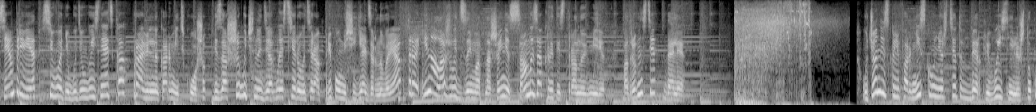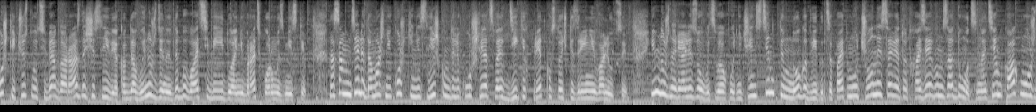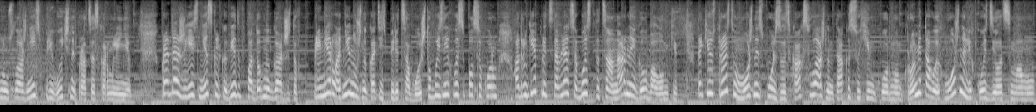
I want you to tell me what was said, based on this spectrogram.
Всем привет! Сегодня будем выяснять, как правильно кормить кошек, безошибочно диагностировать рак при помощи ядерного реактора и налаживать взаимоотношения с самой закрытой страной в мире. Подробности далее. Ученые из Калифорнийского университета в Беркли выяснили, что кошки чувствуют себя гораздо счастливее, когда вынуждены добывать себе еду, а не брать корм из миски. На самом деле домашние кошки не слишком далеко ушли от своих диких предков с точки зрения эволюции. Им нужно реализовывать свой охотничий инстинкт и много двигаться, поэтому ученые советуют хозяевам задуматься над тем, как можно усложнить привычный процесс кормления. В продаже есть несколько видов подобных гаджетов. К примеру, одни нужно катить перед собой, чтобы из них высыпался корм, а другие представляют собой собой стационарные головоломки. Такие устройства можно использовать как с влажным, так и сухим кормом. Кроме того, их можно легко сделать самому.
